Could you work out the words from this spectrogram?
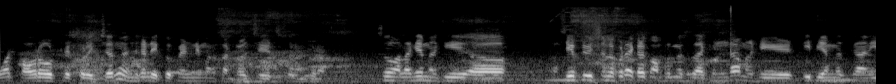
watt power outlet కూడా ఇచ్చారు. ఎందుకంటే ఎక్విప్మెంట్ని మనం కంట్రోల్ చేసుకోవడం కూడా. సో అలాగే మనకి సేఫ్టీ విషయంలో కూడా ఎక్కడ కాంప్రమైజ్ లేకుండా మనకి టీపీఎంఎస్ కానీ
